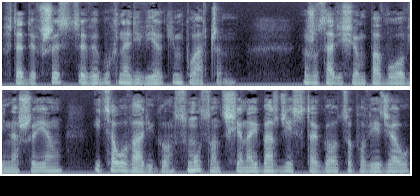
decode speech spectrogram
Wtedy wszyscy wybuchnęli wielkim płaczem. Rzucali się Pawłowi na szyję i całowali go, smucąc się najbardziej z tego, co powiedział,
